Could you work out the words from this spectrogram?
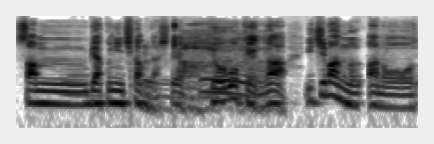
300人近く出して、兵庫県が一番の、あの、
